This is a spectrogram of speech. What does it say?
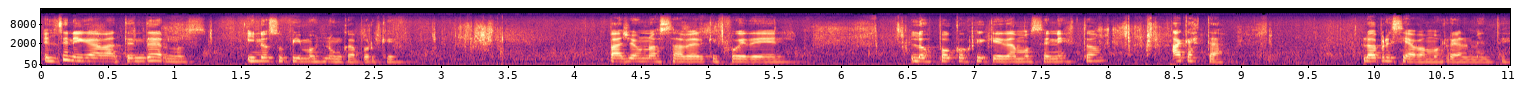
Él se negaba a atendernos y no supimos nunca por qué. Vaya uno a saber qué fue de él. Los pocos que quedamos en esto, acá está. Lo apreciábamos realmente.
